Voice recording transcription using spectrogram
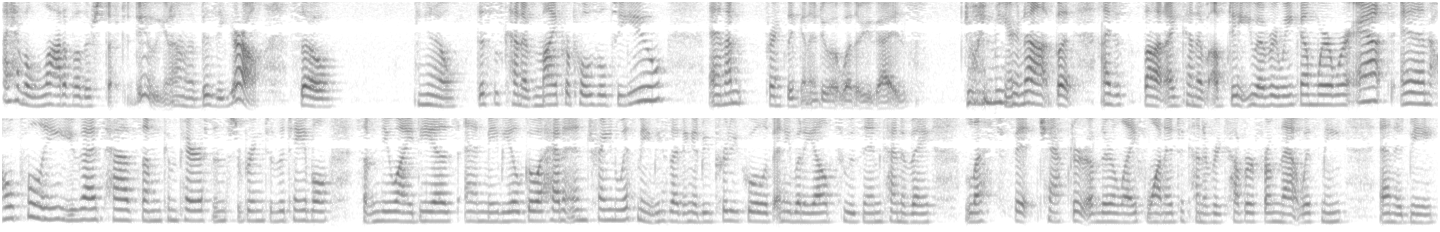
I have a lot of other stuff to do. You know, I'm a busy girl. So, you know, this is kind of my proposal to you and I'm frankly going to do it whether you guys join me or not, but I just thought I'd kind of update you every week on where we're at, and hopefully you guys have some comparisons to bring to the table, some new ideas, and maybe you'll go ahead and train with me because I think it'd be pretty cool if anybody else who is in kind of a less fit chapter of their life wanted to kind of recover from that with me and it'd be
